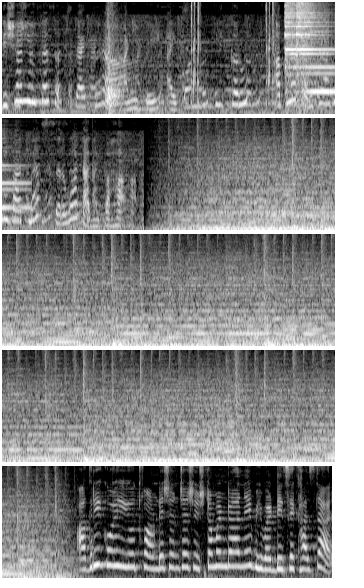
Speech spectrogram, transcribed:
दिशा न्यूजला सबस्क्राईब करा आणि बेल आयकॉनवर क्लिक करून आपल्या परिसरातील बातम्या सर्वात आधी पहा. आगरी कोळी युथ फाउंडेशनच्या शिष्टमंडळाने भिवंडीचे खासदार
